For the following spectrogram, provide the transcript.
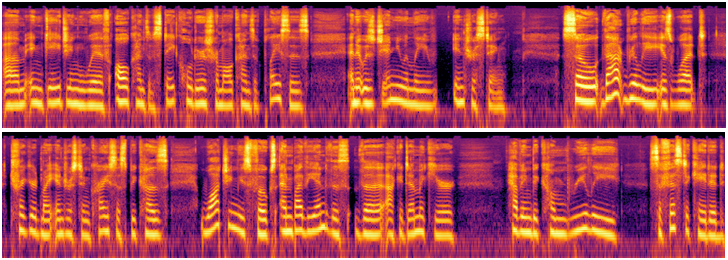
um, engaging with all kinds of stakeholders from all kinds of places, and it was genuinely interesting. So that really is what triggered my interest in crisis because watching these folks, and by the end of this, the academic year, having become really sophisticated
